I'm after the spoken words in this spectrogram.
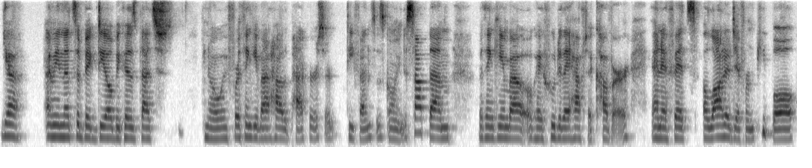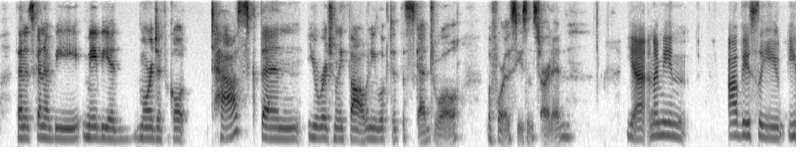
Yeah. I mean, that's a big deal because that's, you know, if we're thinking about how the Packers or defense is going to stop them, we're thinking about, okay, who do they have to cover? And if it's a lot of different people, then it's going to be maybe a more difficult task than you originally thought when you looked at the schedule before the season started. Yeah. And I mean, obviously you you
